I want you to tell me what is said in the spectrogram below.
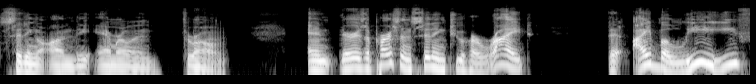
sitting on the Amyrlin throne. And there is a person sitting to her right that I believe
